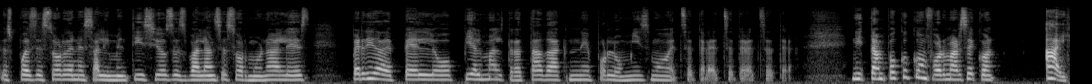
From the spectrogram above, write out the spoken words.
después desórdenes alimenticios, desbalances hormonales, pérdida de pelo, piel maltratada, acné por lo mismo, etcétera, etcétera, etcétera. Ni tampoco conformarse con, ay,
